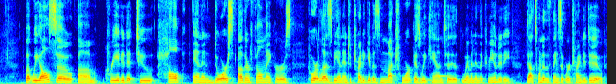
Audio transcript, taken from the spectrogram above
But we also um, created it to help and endorse other filmmakers who are lesbian and to try to give as much work as we can to women in the community. That's one of the things that we're trying to do.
